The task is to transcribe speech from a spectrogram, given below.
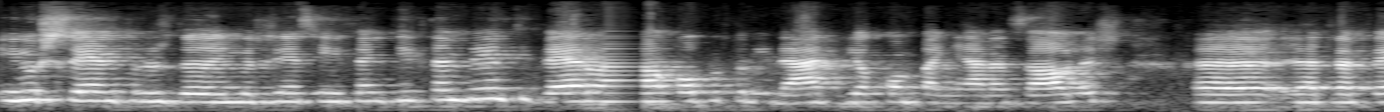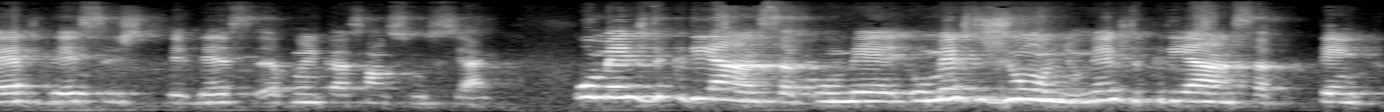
e nos centros de emergência infantil também tiveram a oportunidade de acompanhar as aulas uh, através desses, de, dessa comunicação social. O mês de criança, o mês, o mês de junho, o mês de criança, tem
